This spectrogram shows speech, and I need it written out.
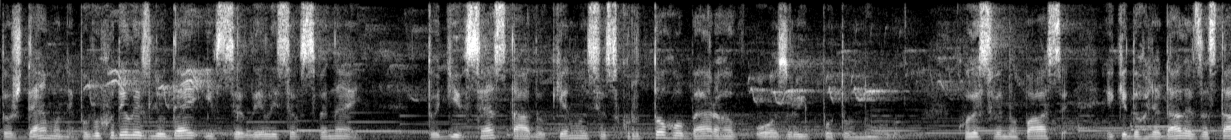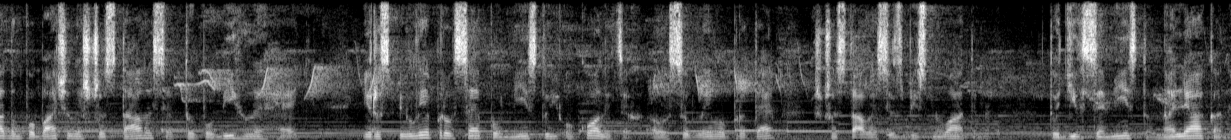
Тож демони повиходили з людей і вселилися в свиней. Тоді все стадо кинулося з крутого берега в озеро й потонуло. Коли свинопаси, які доглядали за стадом, побачили, що сталося, то побігли геть і розповіли про все по місту й околицях, а особливо про те, що сталося з біснуватими. Тоді все місто, налякане,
